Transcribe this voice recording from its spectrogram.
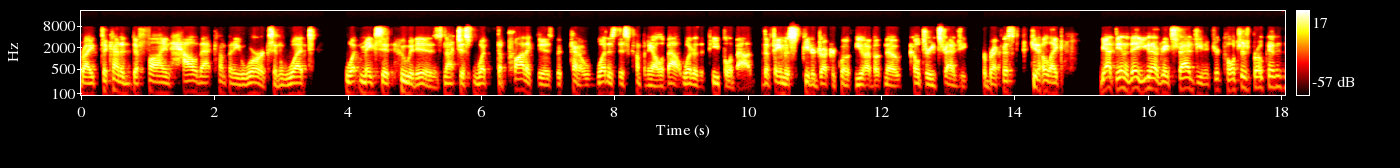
right to kind of define how that company works and what what makes it who it is, not just what the product is, but kind of what is this company all about? What are the people about? The famous Peter Drucker quote you and I both know culture eats strategy for breakfast. You know, like, yeah, at the end of the day, you can have a great strategy. And if your culture is broken,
